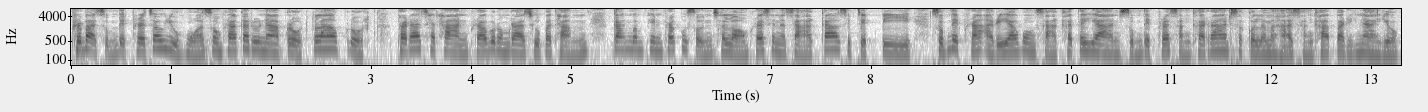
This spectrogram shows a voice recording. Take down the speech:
พระบาทสมเด็จพระเจ้าอยู่หัวทรงพระกรุณาโปรดเกล้าโปรด พระราชทานพระบรมราชูปถัมภ์การบำเพ็ญพระกุศลฉลองพระชนษา 97 ปี สมเด็จพระอริยวงศาคตยาน สมเด็จพระสังฆราชสกลมหาสังฆปรินายก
